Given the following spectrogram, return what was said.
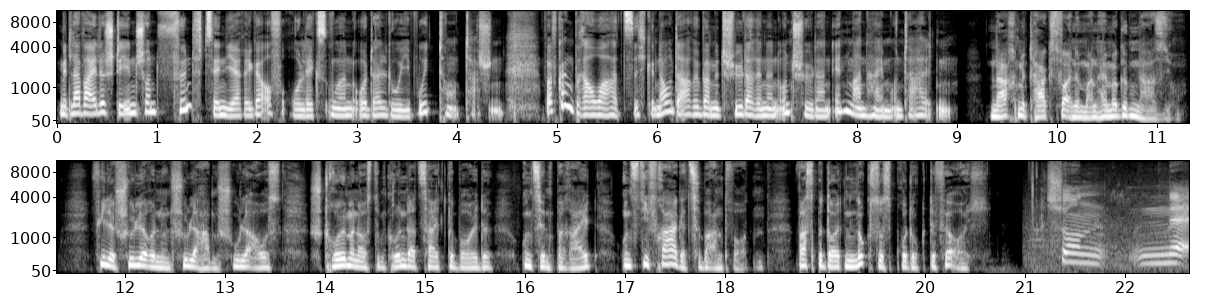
Mittlerweile stehen schon 15-Jährige auf Rolex-Uhren oder Louis Vuitton-Taschen. Wolfgang Brauer hat sich genau darüber mit Schülerinnen und Schülern in Mannheim unterhalten nachmittags vor einem Mannheimer Gymnasium. Viele Schülerinnen und Schüler haben Schule aus, strömen aus dem Gründerzeitgebäude und sind bereit, uns die Frage zu beantworten. Was bedeuten Luxusprodukte für euch? Schon eine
